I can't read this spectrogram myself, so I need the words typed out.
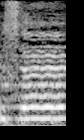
عسى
